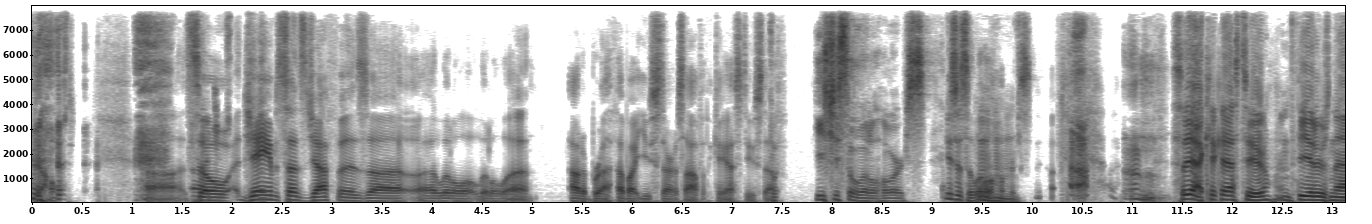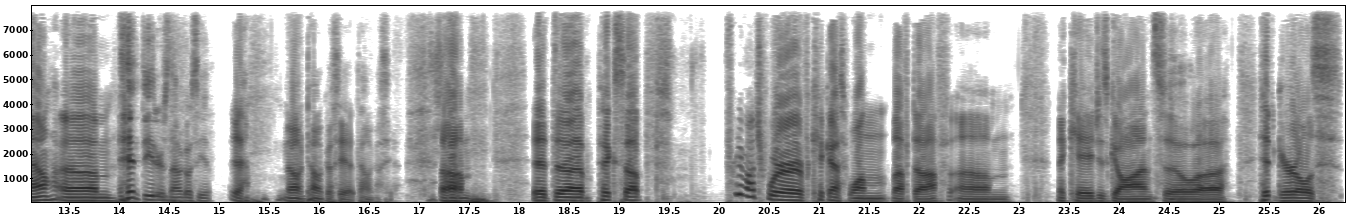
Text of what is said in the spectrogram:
don't. Uh, so, James, since Jeff is uh, a little little uh, out of breath, how about you start us off with the Kick-Ass 2 stuff? he's just a little horse. He's just a little Mhm. horse. So yeah, Kick-Ass 2 in theaters now. Um, in theaters now. Go see it. Yeah, no, don't go see it. Don't go see it. Um, it uh, picks up pretty much where Kick-Ass One left off. Um, Nick Cage is gone, so uh, Hit Girl is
